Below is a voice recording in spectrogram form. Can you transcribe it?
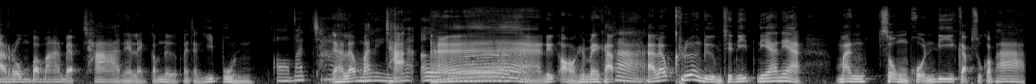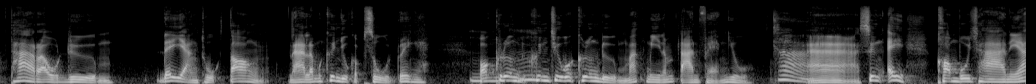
อารมณ์ประมาณแบบชาเนี่ยแหล่งกำเนิดมาจากญี่ปุ่น อ๋อ มัทฉะนะแล้วมัทฉะอะไรอย่างเงี้ยเออออ่านึกออกใช่ไหมครับค่ะอะแล้วเครื่องดื่มชนิดเนี้ยเนี่ยมันส่งผลดีกับสุขภาพ ถ้าเราดื่มได้อย่างถูกต้องนะแล้วมันขึ้นอยู่กับสูตรด้วยไง เพราะเครื่องขึ้นชื่อว่าเครื่องดื่มมักมีน้ำตาลแฝงอยู่ค่ะอ่าซึ่งไอ้คอมบูชาเนี้ย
